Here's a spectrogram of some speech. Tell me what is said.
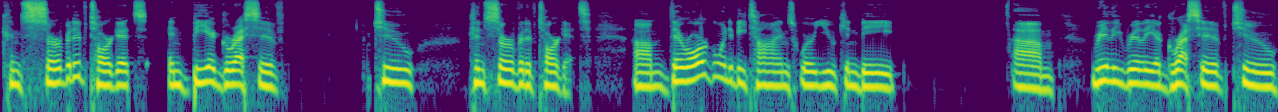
conservative targets and be aggressive to conservative targets. Um, there are going to be times where you can be um, really, really aggressive to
